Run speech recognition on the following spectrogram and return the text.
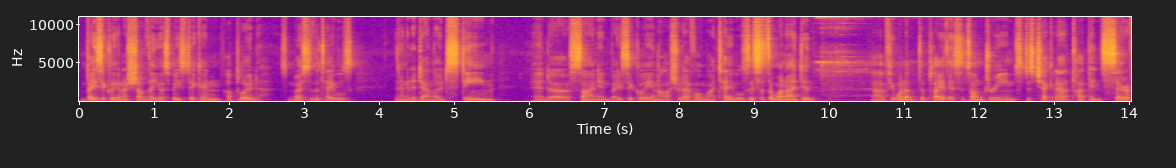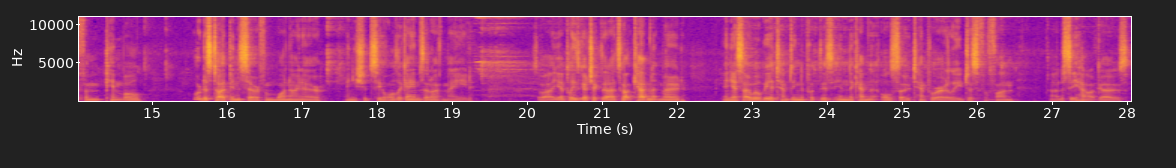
I'm basically going to shove the USB stick in, upload most of the tables, then I'm going to download Steam and uh, sign in basically, and I should have all my tables. This is the one I did. Uh, if you wanted to play this, it's on Dreams. Just check it out. Type in Seraphim Pinball, or just type in Seraphim 190, and you should see all the games that I've made. So uh, yeah, please go check that out. It's got cabinet mode. And yes, I will be attempting to put this in the cabinet also temporarily, just for fun, uh, to see how it goes.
